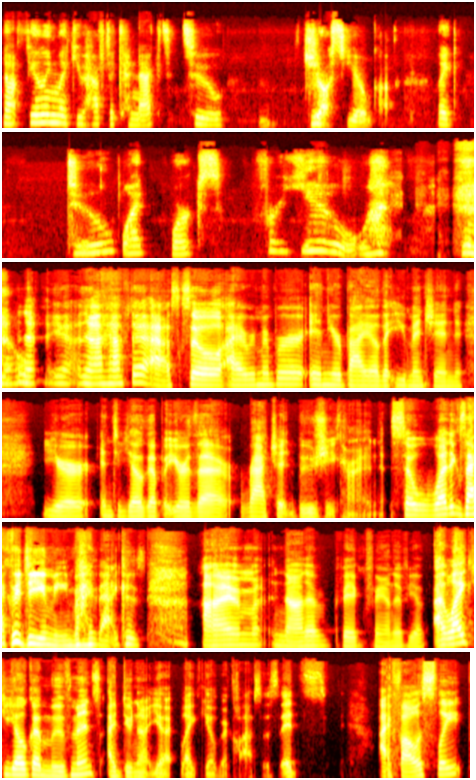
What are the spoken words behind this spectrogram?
not feeling like you have to connect to just yoga. Like do what works for you, you know? No, yeah, no, I have to ask. So I remember in your bio that you mentioned you're into yoga, but you're the ratchet bougie kind. So what exactly do you mean by that? Because I'm not a big fan of yoga. I like yoga movements. I do not yet like yoga classes. It's I fall asleep.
